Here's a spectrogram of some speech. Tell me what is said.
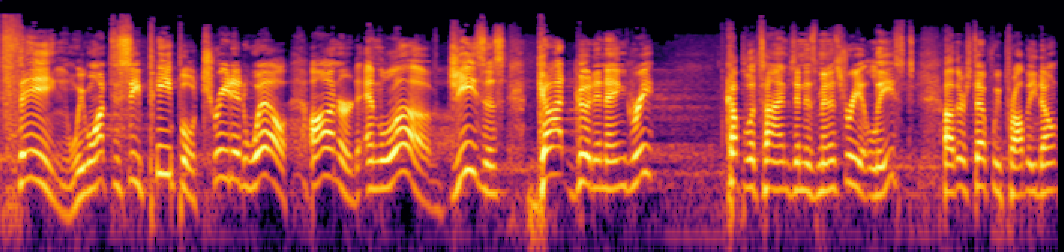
thing. We want to see people treated well, honored, and loved. Jesus got good and angry couple of times in his ministry at least. Other stuff we probably don't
